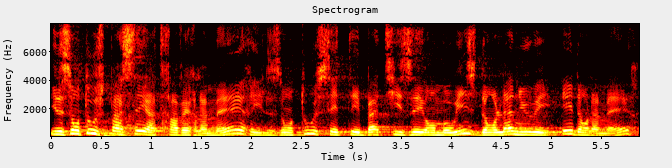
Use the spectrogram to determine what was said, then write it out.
ils sont tous passés à travers la mer, ils ont tous été baptisés en Moïse dans la nuée et dans la mer,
